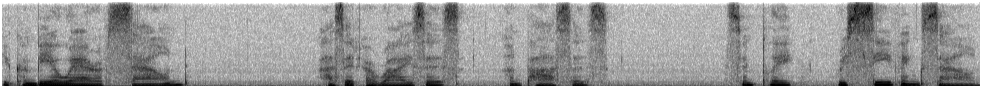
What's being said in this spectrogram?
you can be aware of sound as it arises and passes, simply receiving sound.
